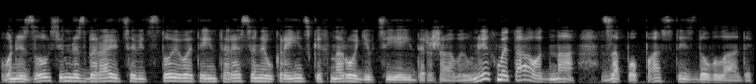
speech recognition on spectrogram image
Вони зовсім не збираються відстоювати інтереси неукраїнських народів цієї держави. У них мета одна запопастись до влади,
